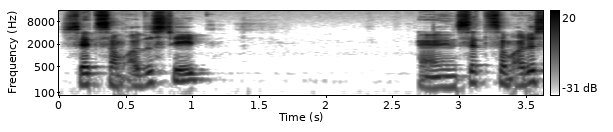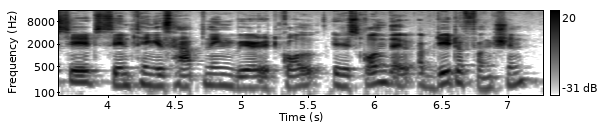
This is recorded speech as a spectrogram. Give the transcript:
set some other state and set some other state same thing is happening where it call it is calling the updater function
